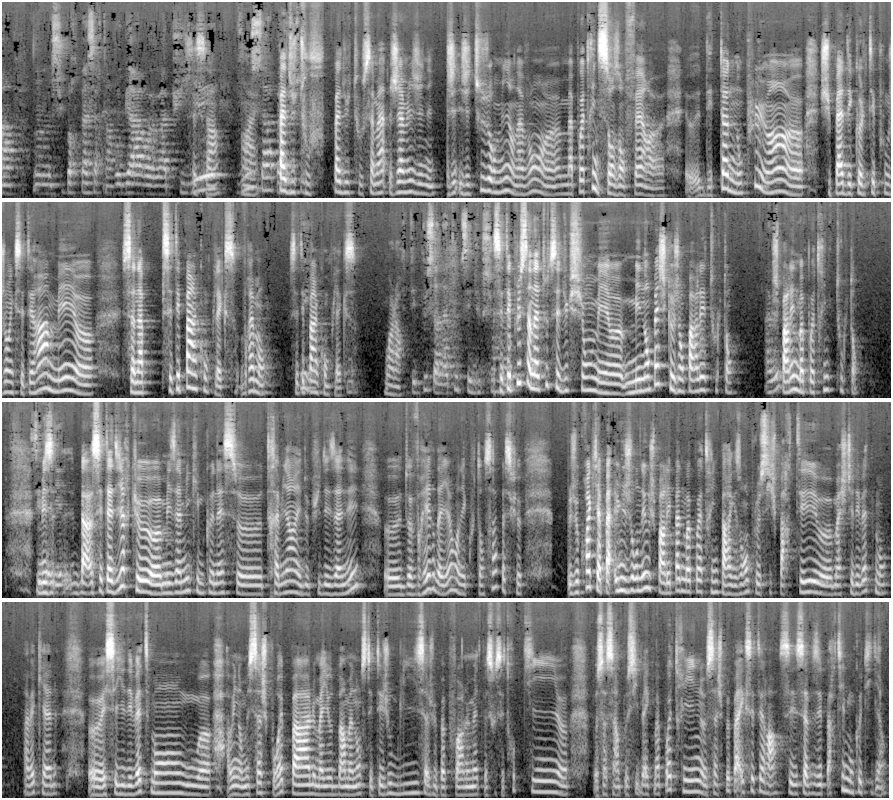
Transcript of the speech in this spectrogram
ne supporte pas certains regards euh, appuyés. C'est ça. pas, du tout. pas du tout. Ça m'a jamais gêné. J'ai toujours mis en avant euh, ma poitrine sans en faire euh, des tonnes non plus. Hein. je suis pas décolleté plongeant, etc. Mais ça n'a, c'était pas un complexe, vraiment. C'était pas un complexe. C'était plus un atout de séduction. C'était plus un atout de séduction, mais, euh, mais n'empêche que j'en parlais tout le temps. Ah je parlais de ma poitrine tout le temps. C'est-à-dire bah, que euh, mes amis qui me connaissent euh, très bien et depuis des années doivent rire d'ailleurs en écoutant ça parce que je crois qu'il n'y a pas une journée où je ne parlais pas de ma poitrine. Par exemple, si je partais m'acheter des vêtements avec elle, euh, essayer des vêtements ou euh, ah oui non mais ça je pourrais pas, le maillot de bain maintenant cet été j'oublie, ça je vais pas pouvoir le mettre parce que c'est trop petit, euh, ça c'est impossible avec ma poitrine, ça je peux pas, etc. Ça faisait partie de mon quotidien.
